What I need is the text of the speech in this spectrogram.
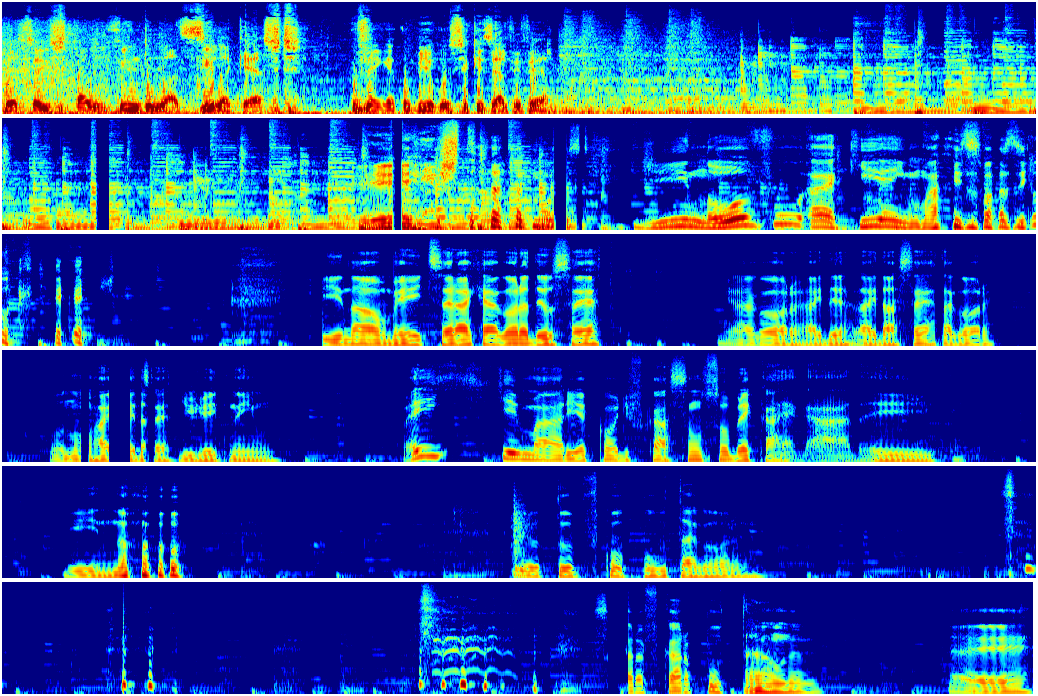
Você está ouvindo o Azila Cast. Venha comigo se quiser viver. Estamos de novo aqui em mais um Azila Cast. Finalmente, será que agora deu certo? Agora? Vai, de- vai dar certo agora? Ou não vai dar certo de jeito nenhum? Eita Maria, codificação sobrecarregada. Eita. De novo. O YouTube ficou puto agora. Os caras ficaram putão, né? É.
